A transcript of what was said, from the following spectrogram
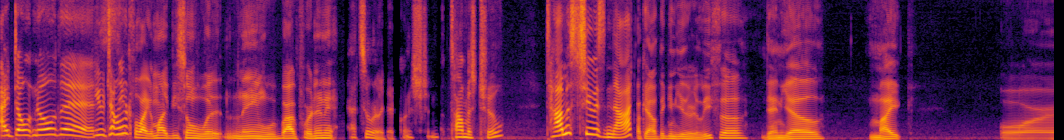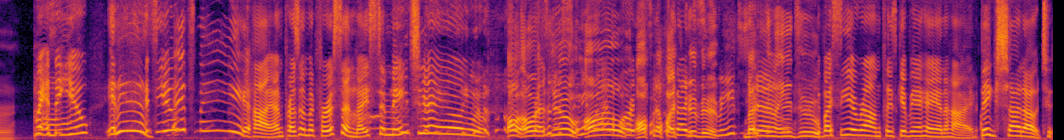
I don't know this. You don't? I feel like it might be someone with name with Brockport in it. That's a really good question. Thomas Chu? Thomas Chu is not. Okay, I'm thinking either Lisa, Danielle, Mike, or. Wait, is it you? It is. It's you? It's me. Hi, I'm President McPherson. Nice to meet you. Oh, oh, it's you. Oh, oh my nice goodness. To meet Nice you. to meet you. If I see you around, please give me a hey and a hi. Big shout out to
